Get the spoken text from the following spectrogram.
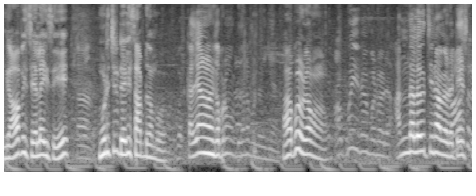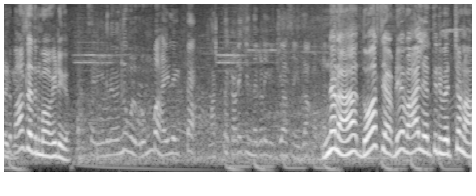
இங்கே ஆஃபீஸ் எல்ஐசி முடிச்சுட்டு டெய்லி சாப்பிட்டு தான் போவேன். கல்யாணம் ஆனதுக்கு அப்புறம் அப்படி தானே பண்ணுவீங்க? அப்போ அப்போ இதான் பண்ணுவாரு. அந்த அளவு சீனாவோட டேஸ்ட் பாஸ்ல எடுத்துன்னு போவேன் வீட்டுக்கு. சரி இதுல வந்து உங்களுக்கு ரொம்ப ஹைலைட்டா மற்ற கடைக்கு இந்த கடைக்கு வித்தியாசம் இதுதான். என்னன்னா தோசை அப்படியே வாயில் எடுத்துட்டு வச்சோன்னா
